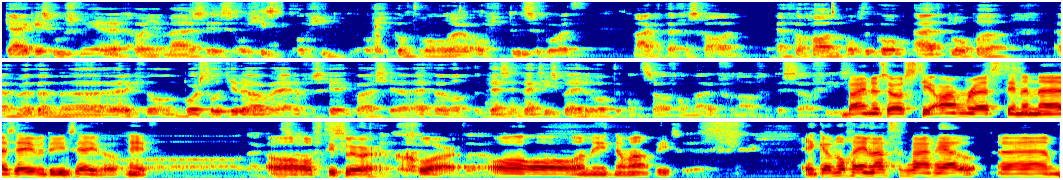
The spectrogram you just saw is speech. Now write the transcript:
kijk eens hoe smerig gewoon je muis is. Of je, of je, of je controller of je toetsenbord. Maak het even schoon. Even gewoon op de kop uitkloppen. Even met een, eh, weet ik veel, een borsteltje eroverheen of een scheerkwastje. Even wat desinfectiespray erop. Er komt zoveel meuk vanaf. Het is zo vies. bijna zoals die armrest in een eh, 737, of niet? Oh, daar komt Oh, of die zo- Goor. Oh, niet normaal vies. Ik heb nog één laatste vraag aan jou. Ehm,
